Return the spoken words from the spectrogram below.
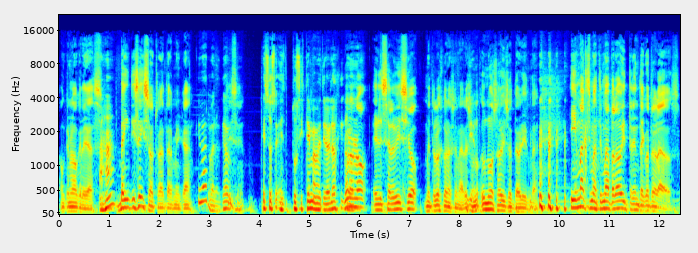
aunque no lo creas. Ajá. 26.8 la térmica. Qué bárbaro. qué bárbaro. Sí. ¿Eso es, es tu sistema meteorológico? No, no, no, el Servicio Meteorológico Nacional. Es un, un nuevo servicio que te brinda. y máxima estimada para hoy, 34 grados.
